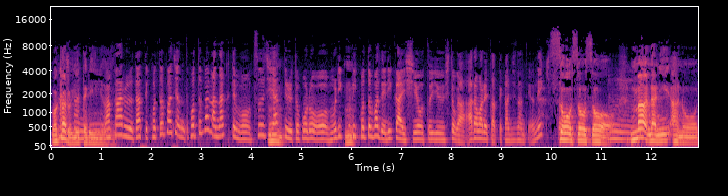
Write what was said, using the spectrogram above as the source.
分かる？言ってる意味わかる。だって言葉じゃ言葉がなくても通じ合ってるところを無理くり言葉で理解しようという人が現れたって感じなんだよねきっと。そうそうそう。まあ何？あの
